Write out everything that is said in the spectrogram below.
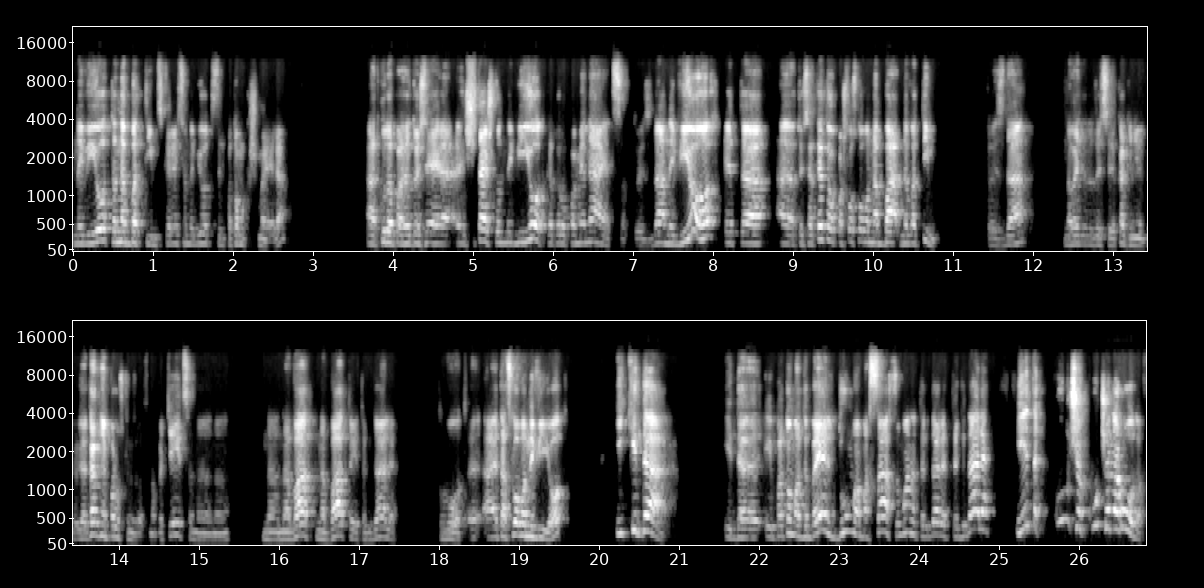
Невиот Танабатим, скорее всего, кстати, потом Кашмеля. Откуда, то есть, э, считаю, что Невиот, который упоминается, то есть, да, Невиот, это, э, то есть, от этого пошло слово наба, Наватим, то есть, да, то есть, как они, как они по-русски называются, набатейцы, на, на, на, нават, набаты и так далее. Вот. Э, а это слово Невиот, и Кидар, и, да, и потом Адабель, Дума, Маса, Суман и так далее, и так далее. И это куча-куча народов.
